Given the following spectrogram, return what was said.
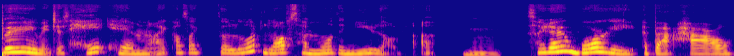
boom it just hit him like i was like the lord loves her more than you love her Mm. so don't worry about how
